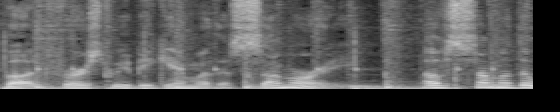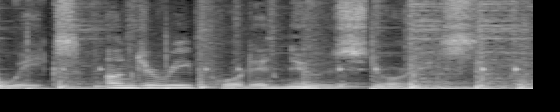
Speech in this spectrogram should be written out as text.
But first, we begin with a summary of some of the week's underreported news stories.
